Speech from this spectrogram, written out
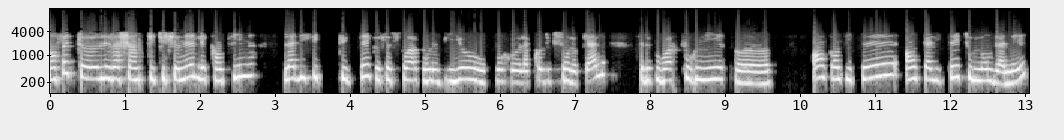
En fait, euh, les achats institutionnels, les cantines, la difficulté, que ce soit pour le bio ou pour euh, la production locale, c'est de pouvoir fournir euh, en quantité, en qualité tout le long de l'année.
